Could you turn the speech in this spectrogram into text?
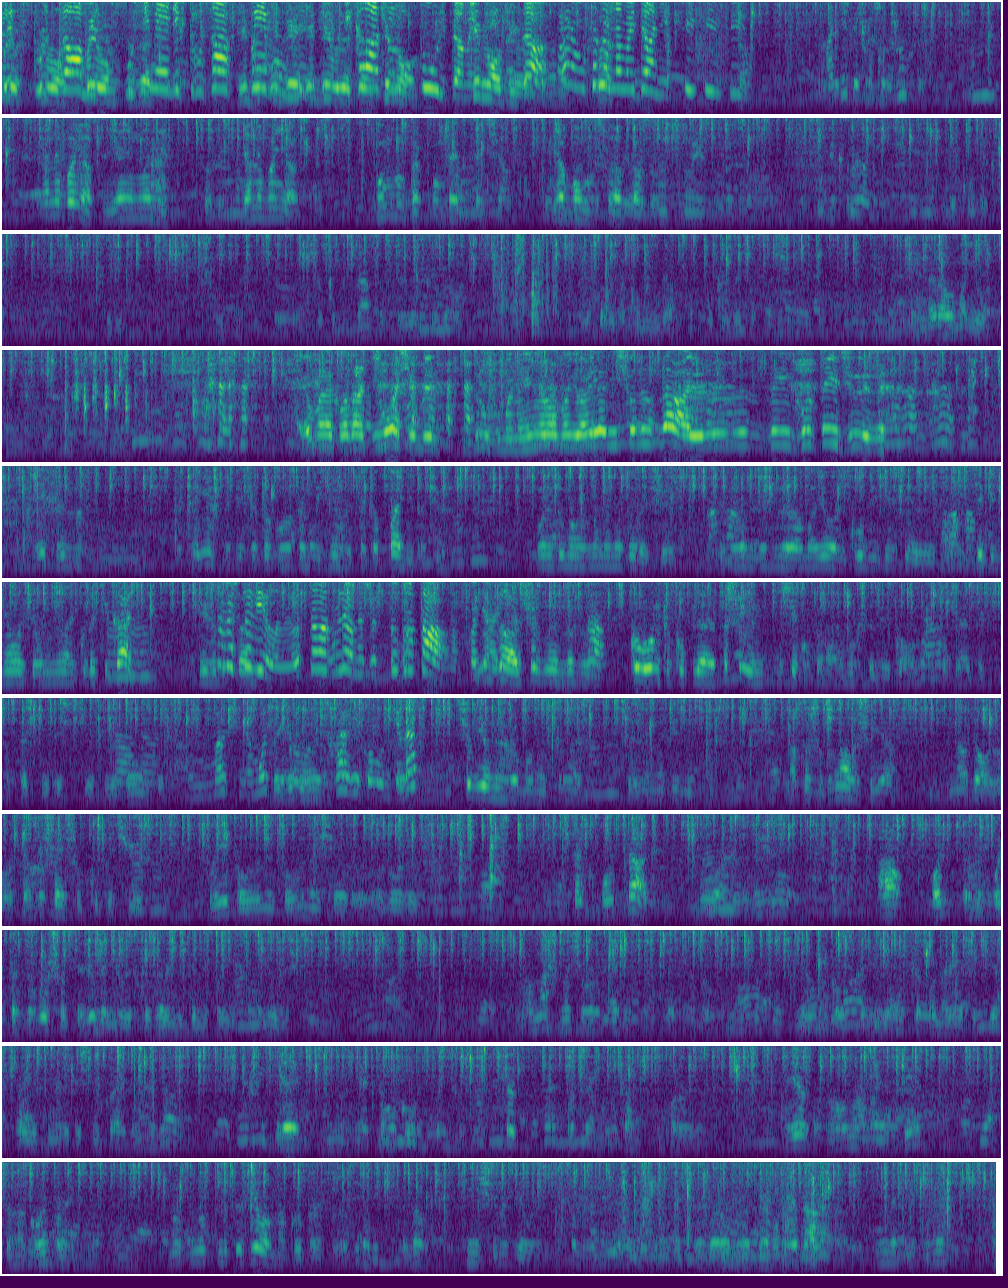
сиділи з з пивом- з пультами, пивом у сидять. сімейних трусах, з І- і пивом, ди- і і дивляться клацали кіно. пультами. Кіно дивляться да. А що там на Майдані? А діти прийшли, ну, Я не боявся, я інвалід. Я не боявся. Помру так Це помру. в цей час. Я всю суету. Кубика, да? до кубика. Тоді пішли після цього до коменданта, все розказала. Виходить до коменданта, показує посвідчення. Генерал-майор. А у мене квадратні очі, блін, друг у мене генерал-майор, а я нічого не знаю, ти крутий чуєш. Ніхрена. Та, звісно, після того, коли там піднялась така паніка, чуєш. Вони думали, мене не дурять, чуєш. Думав, генерал-майор, і кубики, всі, всі піднялися, вони не знають, куди тікати. Ну ви ж то вірили, от на вас глянеш, що доброта Ну ходяча. да, що ж не не Да. колонки купляє. Та що він ще купив ноутбук собі, колонки купляє так 5 тисяч за колонку. Мощні, мощні Так, я колонки, думаю, гарні колонки, так? Щоб його не грабунок, ти знаєш, це ж він не бідний. А то, щоб знали, що я не одалжувався грошей, щоб купити, чуєш, свої половини, половину ще одложив. Так, от так буває, розумієш? А от Господь так зробив, що вся люди, люди сказали, діти не приїхали, Людочка. Вона ж почала розслідуватися, кстати, направду. Я колись познайомився по енергетиці, я ж провіз енергетичний проект, знаєш, да? Я ну, як науковець приїхав. Це просто я музикант паралельно. А я, головна моя ціль, це науковий проект. Ну, ну, ну ты сделал науковый проект, уже все, тогда нищий не делай. А сам же не делай, не так, что Бо ми дали не, не, не,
